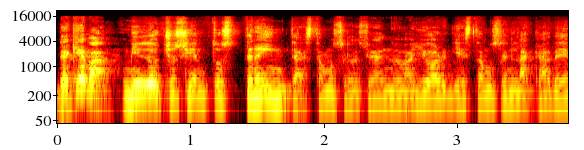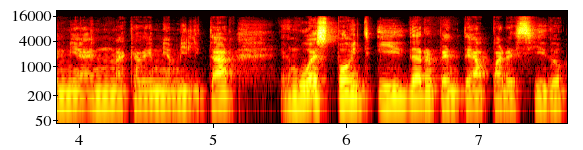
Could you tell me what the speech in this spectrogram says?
¿De qué va? 1830, estamos en la ciudad de Nueva York y estamos en la academia, en una academia militar en West Point y de repente ha aparecido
